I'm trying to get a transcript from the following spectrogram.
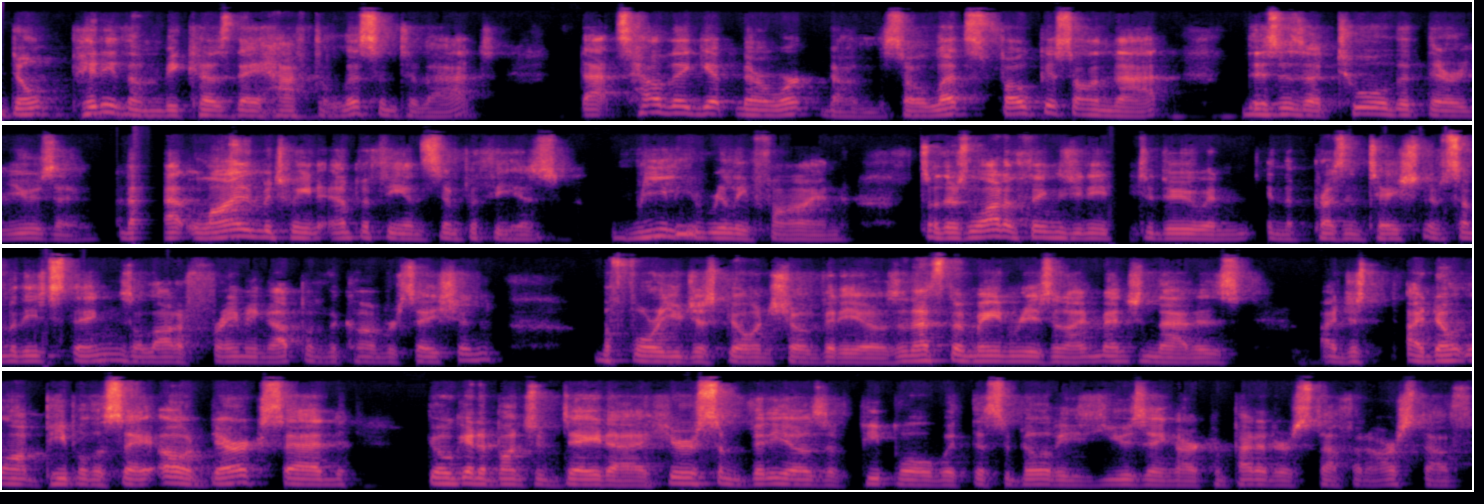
Don't pity them because they have to listen to that. That's how they get their work done. So let's focus on that. This is a tool that they're using. That line between empathy and sympathy is really, really fine. So there's a lot of things you need to do in, in the presentation of some of these things, a lot of framing up of the conversation before you just go and show videos. And that's the main reason I mentioned that is I just I don't want people to say, oh, Derek said go get a bunch of data. Here's some videos of people with disabilities using our competitor stuff and our stuff.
